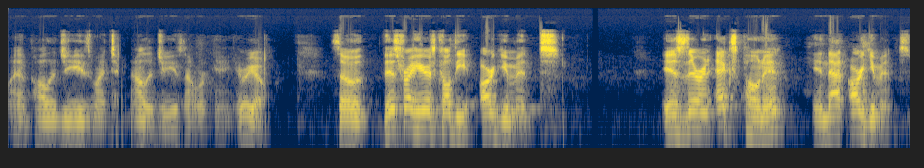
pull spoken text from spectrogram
My apologies, my technology is not working. Here we go. So this right here is called the argument. Is there an exponent in that argument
